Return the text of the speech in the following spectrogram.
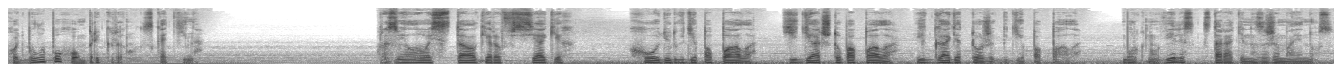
Хоть было пухом прикрыл, скотина. Развелось сталкеров всяких. Ходят где попало, едят что попало и гадят тоже где попало, буркнул Велес, старательно зажимая нос.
